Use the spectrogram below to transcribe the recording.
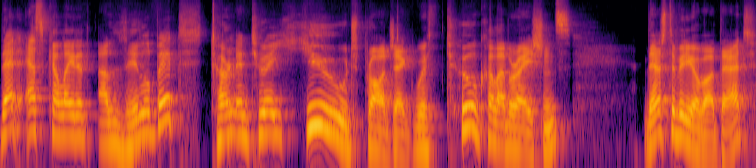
that escalated a little bit, turned into a huge project with two collaborations. There's the video about that.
